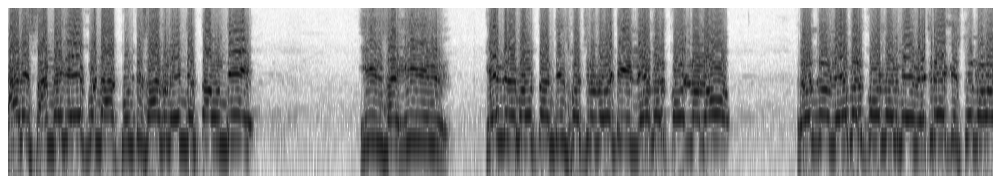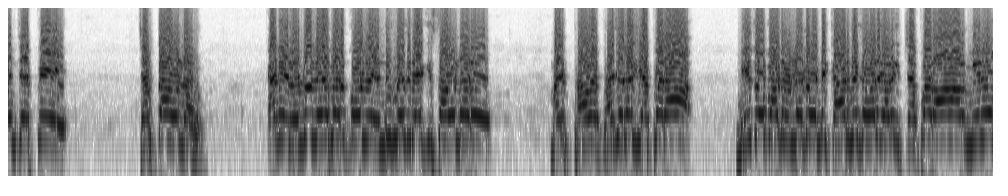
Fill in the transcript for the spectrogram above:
కానీ సమ్మె చేయకుండా కుంటి సాగులు ఏం చెప్తా ఉంది? ఈ ఈ కేంద్ర ప్రభుత్వం తీసుకొచ్చినటువంటి లేబర్ కోడ్లలో రెండు లేబర్ కోడ్లను మేము వ్యతిరేకిస్తున్నాం అని చెప్పి చెప్తా ఉన్నారు. కానీ రెండు లేబర్ కోడ్లు ఎందుకు వ్యతిరేకిస్తా ఉన్నారు? మరి ప్ర- ప్రజలకు చెప్పరా? మీతో పాటు ఉన్నటువంటి కార్మిక వర్గానికి చెప్పరా మీరు?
